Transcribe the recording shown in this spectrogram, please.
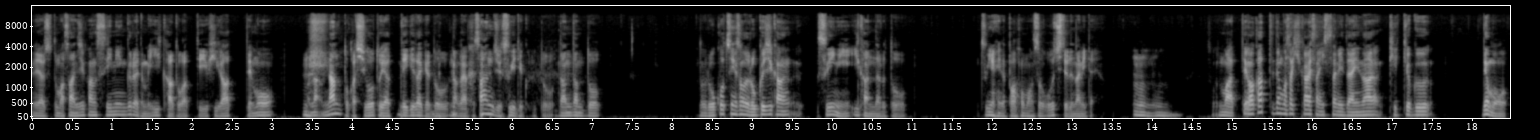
いやちょっとまあ3時間睡眠ぐらいでもいいかとかっていう日があっても、まあななんとか仕事やっていけたけど、なんかやっぱ30過ぎてくると、だんだんと、露骨にその6時間睡眠以下になると、次の日のパフォーマンスが落ちてるなみたいな。うんうんまあ、って分かっててもさっき甲斐さん言ってたみたいな、結局、でも、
